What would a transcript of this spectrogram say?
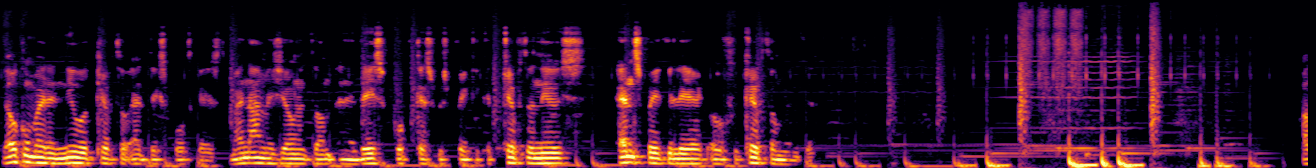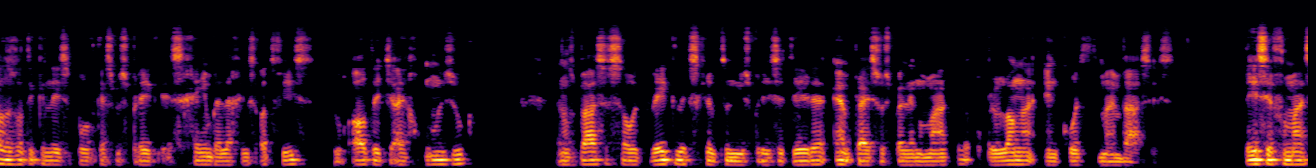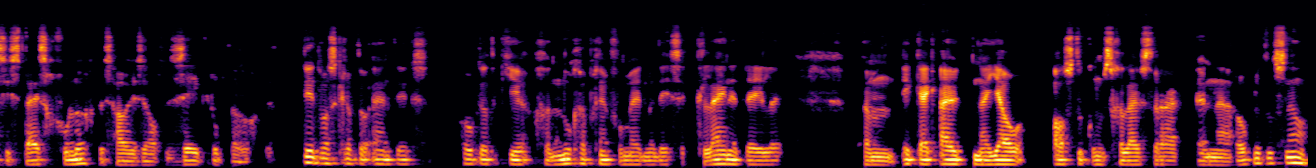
Welkom bij de nieuwe Crypto Antics podcast. Mijn naam is Jonathan en in deze podcast bespreek ik het crypto nieuws en speculeer ik over cryptomunten. Alles wat ik in deze podcast bespreek is geen beleggingsadvies. Doe altijd je eigen onderzoek. En als basis zal ik wekelijks crypto nieuws presenteren en prijsvoorspellingen maken op lange en korte termijn basis. Deze informatie is tijdsgevoelig, dus hou jezelf zeker op de hoogte. Dit was Crypto Antics. Hoop dat ik je genoeg heb geïnformeerd met deze kleine trailer. Um, ik kijk uit naar jou als toekomstige luisteraar en uh, hopelijk tot snel.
